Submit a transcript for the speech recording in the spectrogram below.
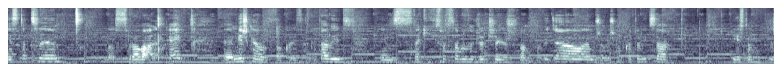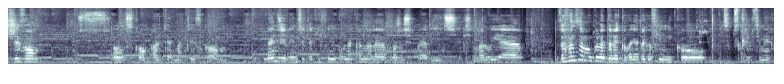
Niestety, no surowo, ale okej. E, Mieszkam w okolicach Katowic, więc z takich podstawowych rzeczy już Wam powiedziałem, że mieszkam w Katowicach. Jestem żywą, śląską alternatywką. Będzie więcej takich filmików na kanale, może się pojawić jak się maluje. Zachęcam w ogóle do lajkowania tego filmiku, subskrypcji mojego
